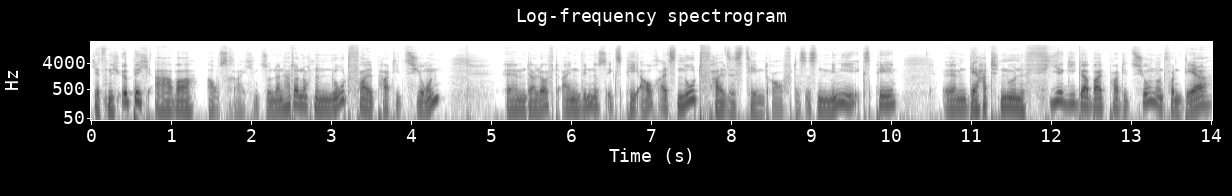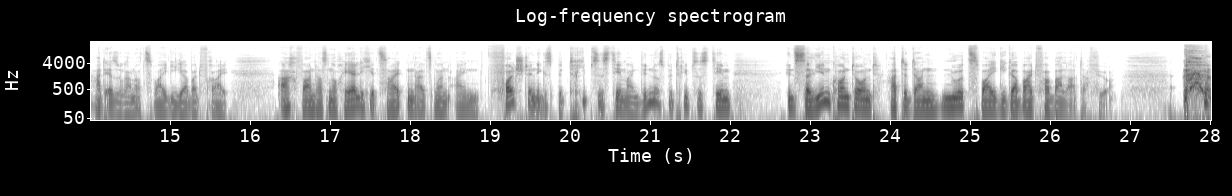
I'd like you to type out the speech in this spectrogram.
jetzt nicht üppig, aber ausreichend. So, und dann hat er noch eine Notfallpartition. Ähm, da läuft ein Windows XP auch als Notfallsystem drauf. Das ist ein Mini-XP. Ähm, der hat nur eine 4 GB Partition und von der hat er sogar noch 2 GB frei. Ach, waren das noch herrliche Zeiten, als man ein vollständiges Betriebssystem, ein Windows-Betriebssystem installieren konnte und hatte dann nur 2 GB verballert dafür.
